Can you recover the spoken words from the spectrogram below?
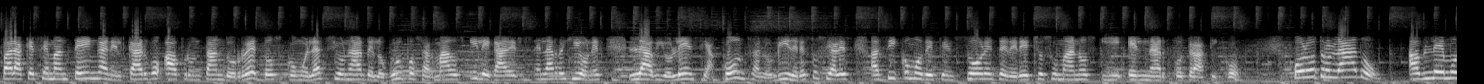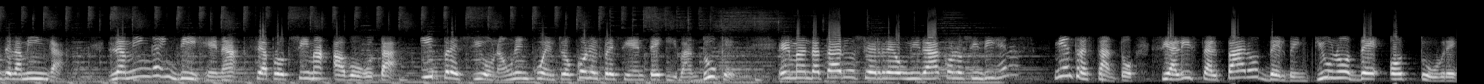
para que se mantenga en el cargo afrontando retos como el accionar de los grupos armados ilegales en las regiones, la violencia contra los líderes sociales, así como defensores de derechos humanos y el narcotráfico. Por otro lado, hablemos de la minga. La minga indígena se aproxima a Bogotá y presiona un encuentro con el presidente Iván Duque. ¿El mandatario se reunirá con los indígenas? Mientras tanto, se alista el paro del 21 de octubre.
